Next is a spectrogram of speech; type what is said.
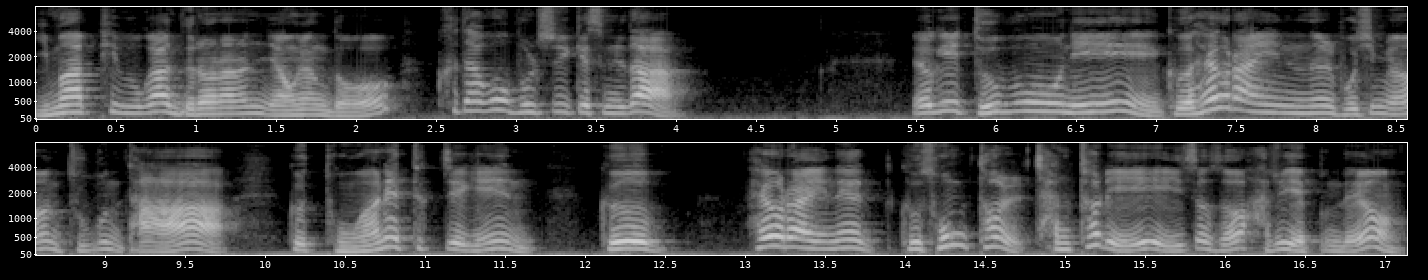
이마 피부가 늘어나는 영향도 크다고 볼 수 있겠습니다. 여기 두 분이 그 헤어라인을 보시면 두 분 다 그 동안의 특징인 그 헤어라인에 그 솜털, 잔털이 있어서 아주 예쁜데요.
